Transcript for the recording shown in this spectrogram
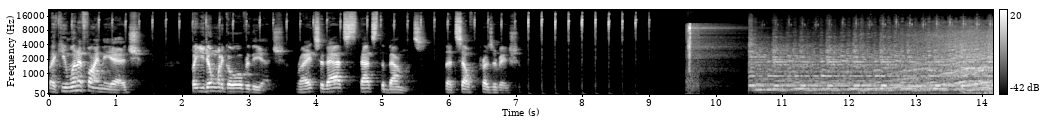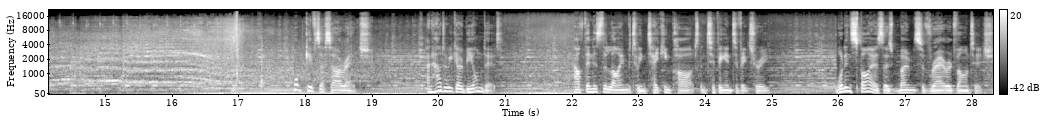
Like you want to find the edge, but you don't want to go over the edge, right? So that's that's the balance, that self-preservation. What gives us our edge? And how do we go beyond it? How thin is the line between taking part and tipping into victory? What inspires those moments of rare advantage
